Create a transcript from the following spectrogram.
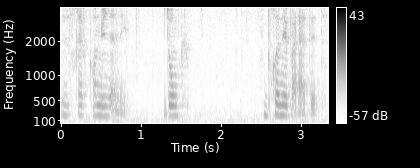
ne serait-ce qu'en une année donc vous prenez pas la tête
